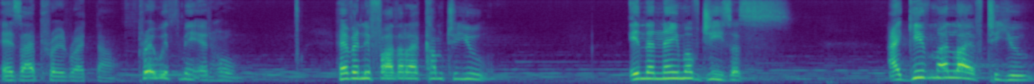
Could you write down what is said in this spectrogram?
as I pray right now? Pray with me at home. Heavenly Father, I come to you in the name of Jesus. I give my life to you.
